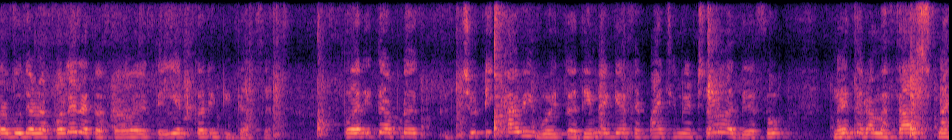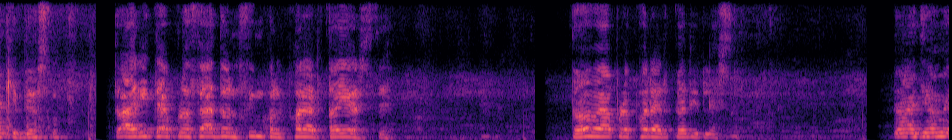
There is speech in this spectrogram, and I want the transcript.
સાબુદાણા પલેરા હતા, સવારે તે એડ કરી દીધા છે. તો આ રીતે આપણે છૂટી ખાવી હોય તો ધીમે ગેસે પાંચ મિનિટ ચડવા દેશું, નહીંતર આમાં સાસ નાખી દેશું. તો આ રીતે આપણો સાદો સિમ્પલ ફરાર તૈયાર છે. તો હવે આપણે ફરાર કરી લેશું. તો આજે અમે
